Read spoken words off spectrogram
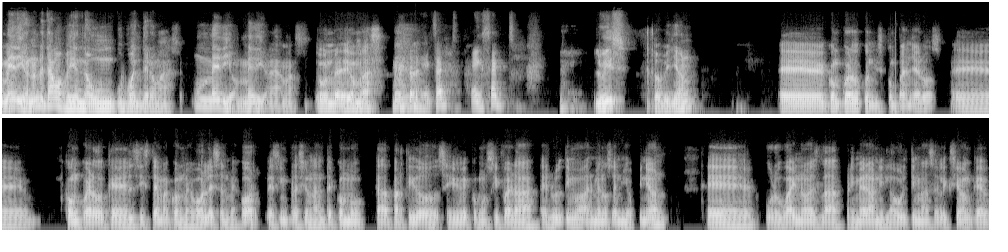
Medio, no le estamos pidiendo un cupo entero más. Un medio, medio nada más. Un medio más. exacto, exacto. Luis, tu opinión. Eh, concuerdo con mis compañeros. Eh, concuerdo que el sistema con Mebol es el mejor. Es impresionante cómo cada partido se vive como si fuera el último, al menos en mi opinión. Eh, Uruguay no es la primera ni la última selección que,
